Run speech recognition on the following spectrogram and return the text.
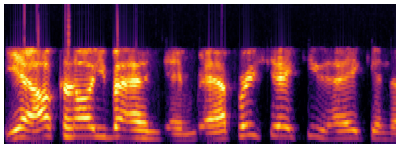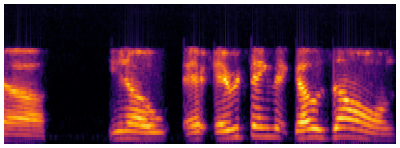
yeah, I'll call you back, and, and I appreciate you, Hake, and uh, you know everything that goes on.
